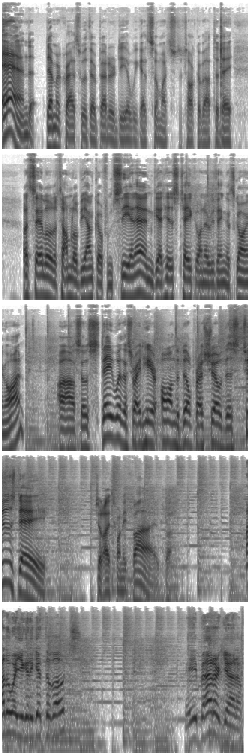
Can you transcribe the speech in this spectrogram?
and Democrats with their better deal. We got so much to talk about today. Let's say hello to Tom LoBianco from CNN, get his take on everything that's going on. Uh, so stay with us right here on the Bill Press Show this Tuesday, July 25. By the way, you're going to get the votes? He better get him.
